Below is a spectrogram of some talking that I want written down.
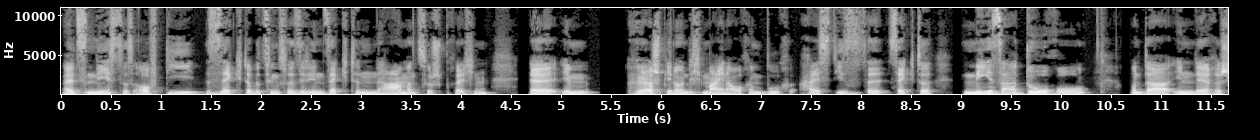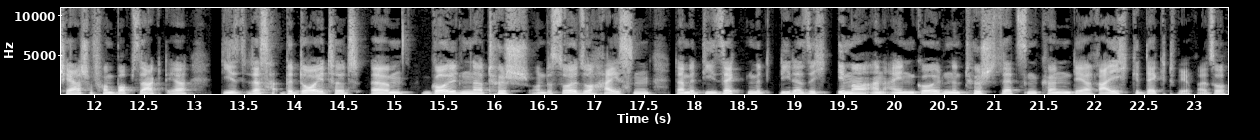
als nächstes auf die Sekte beziehungsweise den Sektennamen zu sprechen. Äh, Im Hörspiel und ich meine auch im Buch heißt die Sekte Mesadoro Und da in der Recherche von Bob sagt er, die, das bedeutet ähm, goldener Tisch. Und es soll so heißen, damit die Sektenmitglieder sich immer an einen goldenen Tisch setzen können, der reich gedeckt wäre. Also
